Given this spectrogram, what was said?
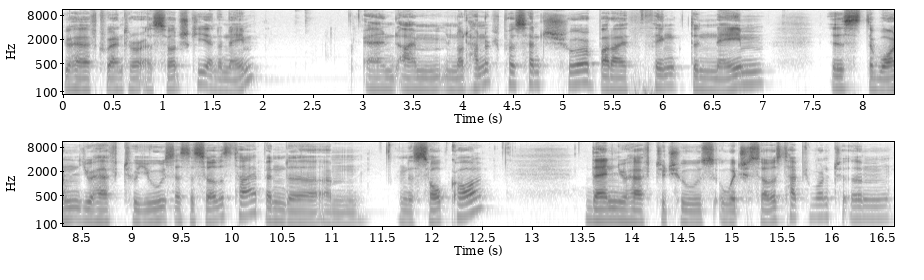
you have to enter a search key and a name. And I'm not 100% sure, but I think the name is the one you have to use as the service type in the, um, in the SOAP call. Then you have to choose which service type you want to, um,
